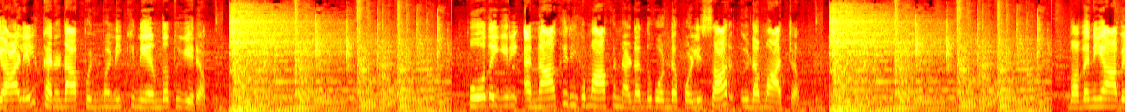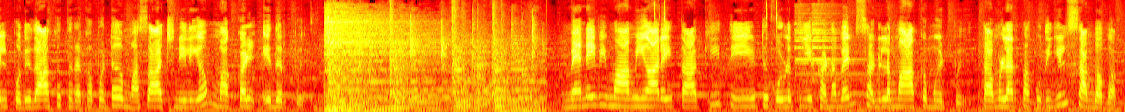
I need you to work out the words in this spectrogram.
யாழில் கனடா பெண்மணிக்கு நேர்ந்த துயரம். போதையில் அநாகரிகமாக நடந்து கொண்ட போலீசார் இடமாற்றம். வவனியாவில் புதிதாக திறக்கப்பட்ட மசாஜ் நிலையம் மக்கள் எதிர்ப்பு. மனைவி மாமியாரை தாக்கி தீயிட்டு கொளுத்திய கணவன் சடலமாக மீட்பு தமிழர் பகுதியில் சம்பவம்.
